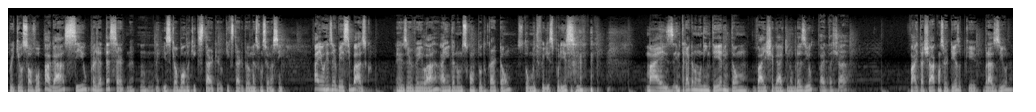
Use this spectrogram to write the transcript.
porque eu só vou pagar se o projeto der certo, né? Uhum. Isso que é o bom do Kickstarter. O Kickstarter pelo menos funciona assim. Aí eu reservei esse básico. Eu reservei lá, ainda não descontou do cartão. Estou muito feliz por isso. Mas entrega no mundo inteiro, então vai chegar aqui no Brasil. Vai taxar. Vai taxar, com certeza, porque Brasil, né?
